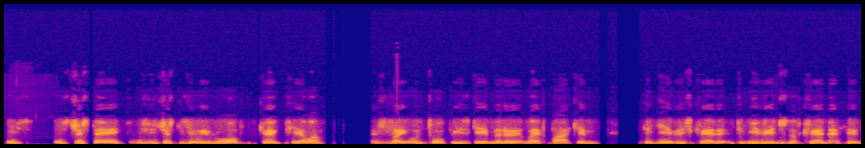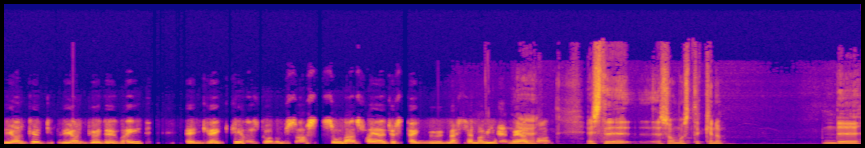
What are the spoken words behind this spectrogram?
he's he's just uh, he's just really raw. Greg Taylor is right on top of his game now at left back, and to give his credit, to give Rangers their credit, they, they are good. They are good out wide, and Greg Taylor's got them sussed. So that's why I just think we would miss him a wee bit more. Yeah. But It's the it's almost the kind of the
